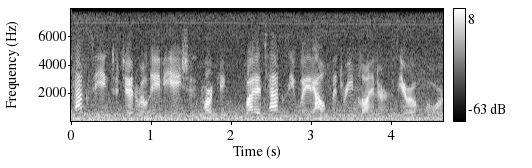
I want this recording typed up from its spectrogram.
Taxiing to general aviation parking via taxiway Alpha Dreamliner 04.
